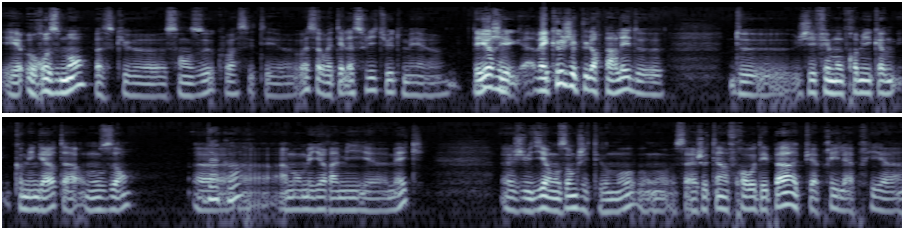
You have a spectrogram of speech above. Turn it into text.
et heureusement parce que sans eux quoi, c'était ouais ça aurait été la solitude. Mais d'ailleurs j'ai avec eux j'ai pu leur parler de de j'ai fait mon premier coming out à 11 ans à mon meilleur ami mec euh, je lui ai dit à 11 ans que j'étais homo. Bon, ça a jeté un froid au départ, et puis après, il a appris à,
